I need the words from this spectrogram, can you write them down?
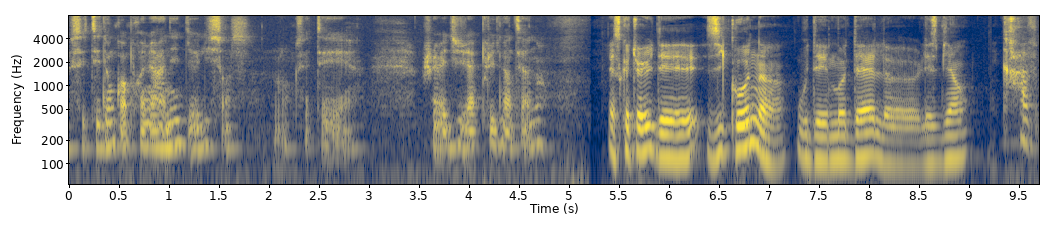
c'était donc en première année de licence. Donc c'était, j'avais déjà plus de 21 ans. Est-ce que tu as eu des icônes ou des modèles lesbiens? Grave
